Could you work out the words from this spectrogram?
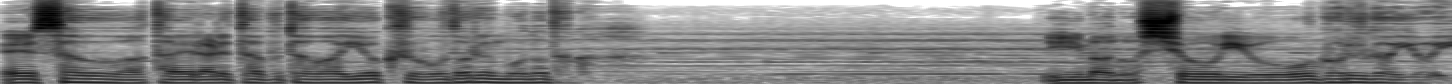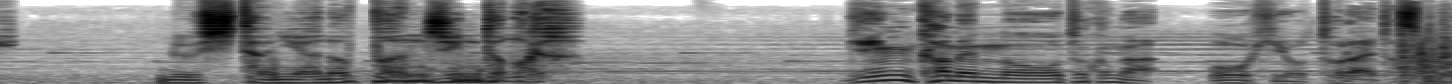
餌を与えられた豚はよく踊るものだな。今の勝利をおごるがよい。ルシタニアの万人どもが銀仮面の男が王妃を捕らえたそうだ。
